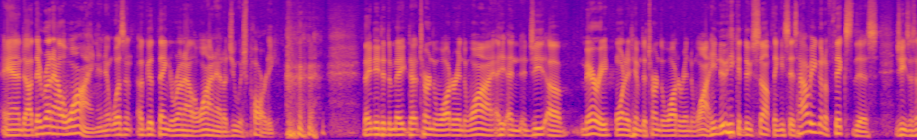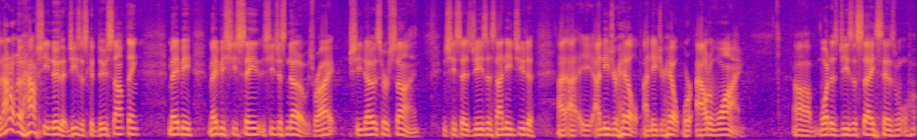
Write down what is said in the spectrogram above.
And uh, they run out of wine, and it wasn't a good thing to run out of wine at a Jewish party. they needed to make to turn the water into wine, and, and uh, Mary wanted him to turn the water into wine. He knew he could do something. He says, "How are you going to fix this, Jesus?" And I don't know how she knew that Jesus could do something. Maybe, maybe she see, she just knows, right? She knows her son. And she says, Jesus, I need you to, I, I, I need your help. I need your help. We're out of wine. Uh, what does Jesus say? He says, well,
